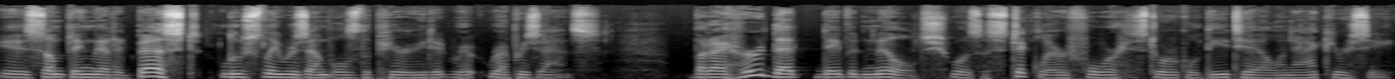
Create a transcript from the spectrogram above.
is something that at best loosely resembles the period it re- represents. But I heard that David Milch was a stickler for historical detail and accuracy.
